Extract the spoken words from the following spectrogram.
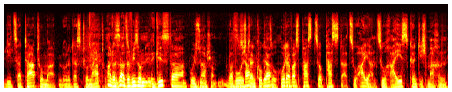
die Zatar-Tomaten oder das Tonato. Ah, das ist also wie so ein Register, wo ich nachschauen, was wo ich, hab. dann gucke, Ja. so. Oder was passt zur Pasta, zu Eiern, zu Reis könnte ich machen.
